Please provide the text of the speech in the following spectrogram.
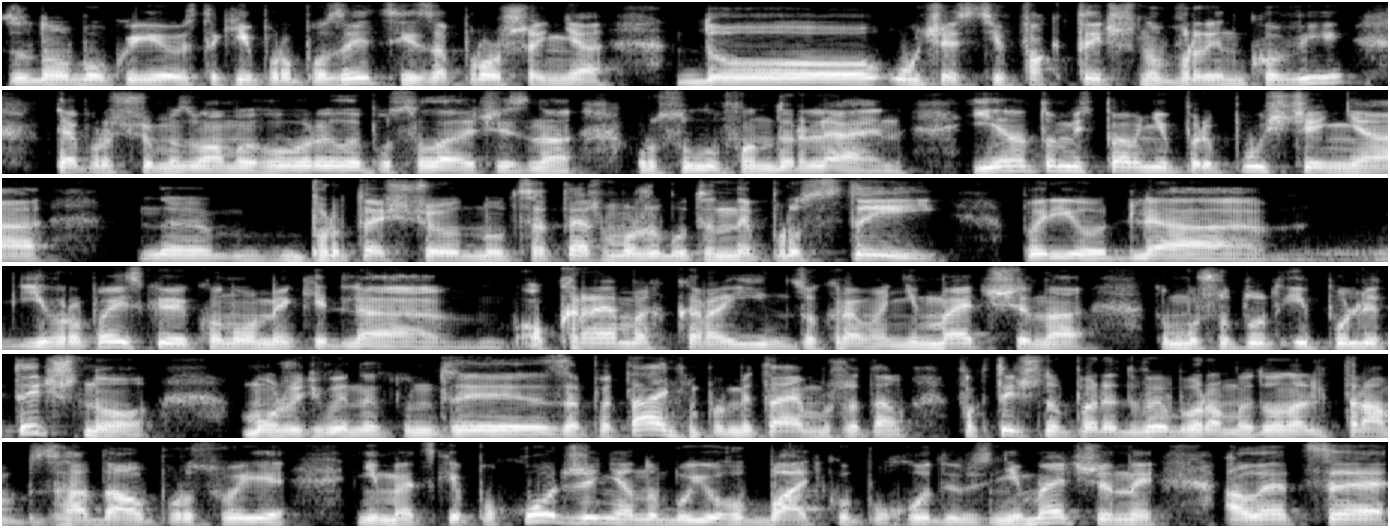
з одного боку є ось такі пропозиції, запрошення до участі фактично в ринкові, те про що ми з вами говорили, посилаючись на Урсулу фон дер Ляєн. Є натомість певні припущення е, про те, що ну це теж може бути непростий період для європейської економіки, для окремих країн, зокрема Німеччина, тому що тут і політично можуть виникнути запитання. Пам'ятаємо, що там фактично перед виборами Дональд Трамп згадав про своє німецьке походження. Ну бо його батько походив з Німеччини, але це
